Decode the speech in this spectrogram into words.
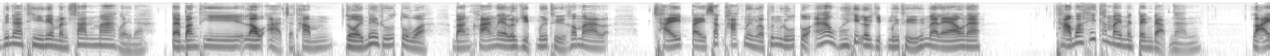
40 วินาทีเนี่ยมันสั้นมากเลยนะ แต่บางทีเราอาจจะทำโดยไม่รู้ตัว บางครั้งเนี่ยเราหยิบมือถือเข้ามา ใช้ไปสักพักหนึ่งเราเพิ่งรู้ตัว อ้าว เฮ้ย เราหยิบมือถือขึ้นมาแล้วนะ ถามว่าเฮ้ยทำไมมันเป็นแบบนั้น หลาย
